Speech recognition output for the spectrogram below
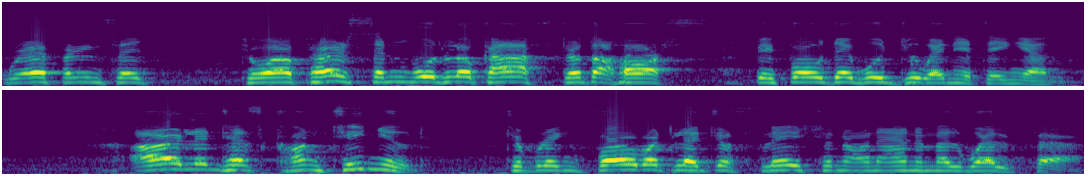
references to a person would look after the horse before they would do anything else. Ireland has continued to bring forward legislation on animal welfare,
